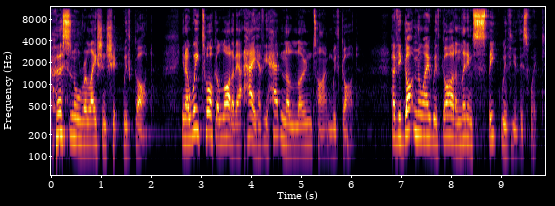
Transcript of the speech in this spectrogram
personal relationship with God. You know, we talk a lot about hey, have you had an alone time with God? Have you gotten away with God and let Him speak with you this week?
